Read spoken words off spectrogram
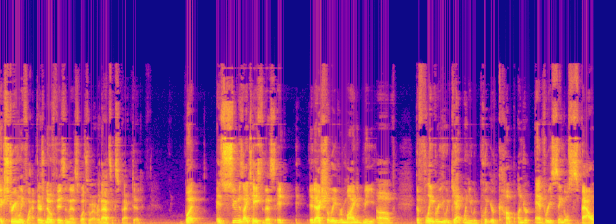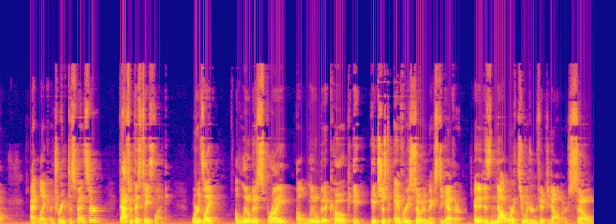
extremely flat. There's no fizz in this whatsoever. That's expected. But as soon as I tasted this, it it actually reminded me of the flavor you would get when you would put your cup under every single spout at like a drink dispenser. That's what this tastes like. Where it's like a little bit of Sprite, a little bit of Coke. It it's just every soda mixed together. And it is not worth $250. So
